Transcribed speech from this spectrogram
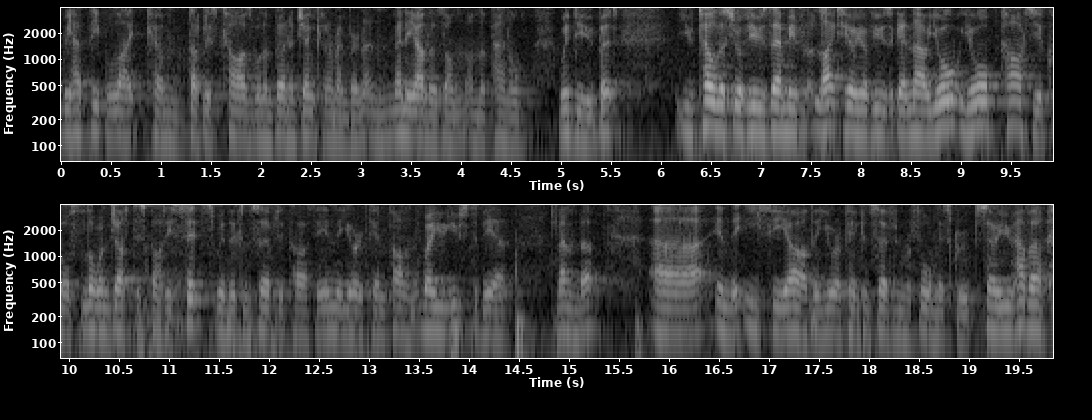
We had people like um, Douglas Carswell and Bernard Jenkin, I remember, and, and many others on, on the panel with you. But you told us your views then. We'd like to hear your views again now. Your, your party, of course, the Law and Justice Party, sits with the Conservative Party in the European Parliament, where you used to be a member, uh, in the ECR, the European Conservative and Reformist Group. So you have a,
